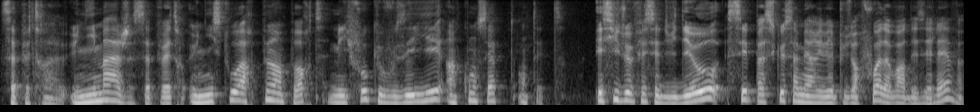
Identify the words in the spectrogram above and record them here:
Ça peut être une image, ça peut être une histoire, peu importe, mais il faut que vous ayez un concept en tête. Et si je fais cette vidéo, c'est parce que ça m'est arrivé plusieurs fois d'avoir des élèves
